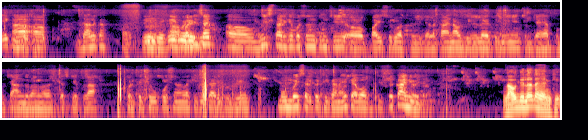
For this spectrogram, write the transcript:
झालं का? पाटील साहेब अ, वीस तारखेपासून तुमची अ, पायी सुरुवात होईल. याला काय नाव दिलेलं आहे तुम्ही? तुमच्या ह्या पुढच्या आंदोलनाला त्या स्टेपला प्रत्यक्ष उपोषणाला किती तारीख उजेल मुंबईसारखं ठिकाण आहे त्याबाबतीचं काय नियोजन आहे? नाव दिलं नाही आणखी.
